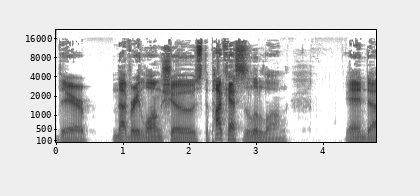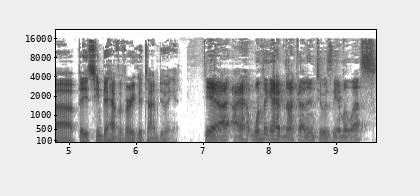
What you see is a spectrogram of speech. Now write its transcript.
they're not very long shows. The podcast is a little long, and uh, they seem to have a very good time doing it. Yeah, I, I one thing I have not gotten into is the MLS,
